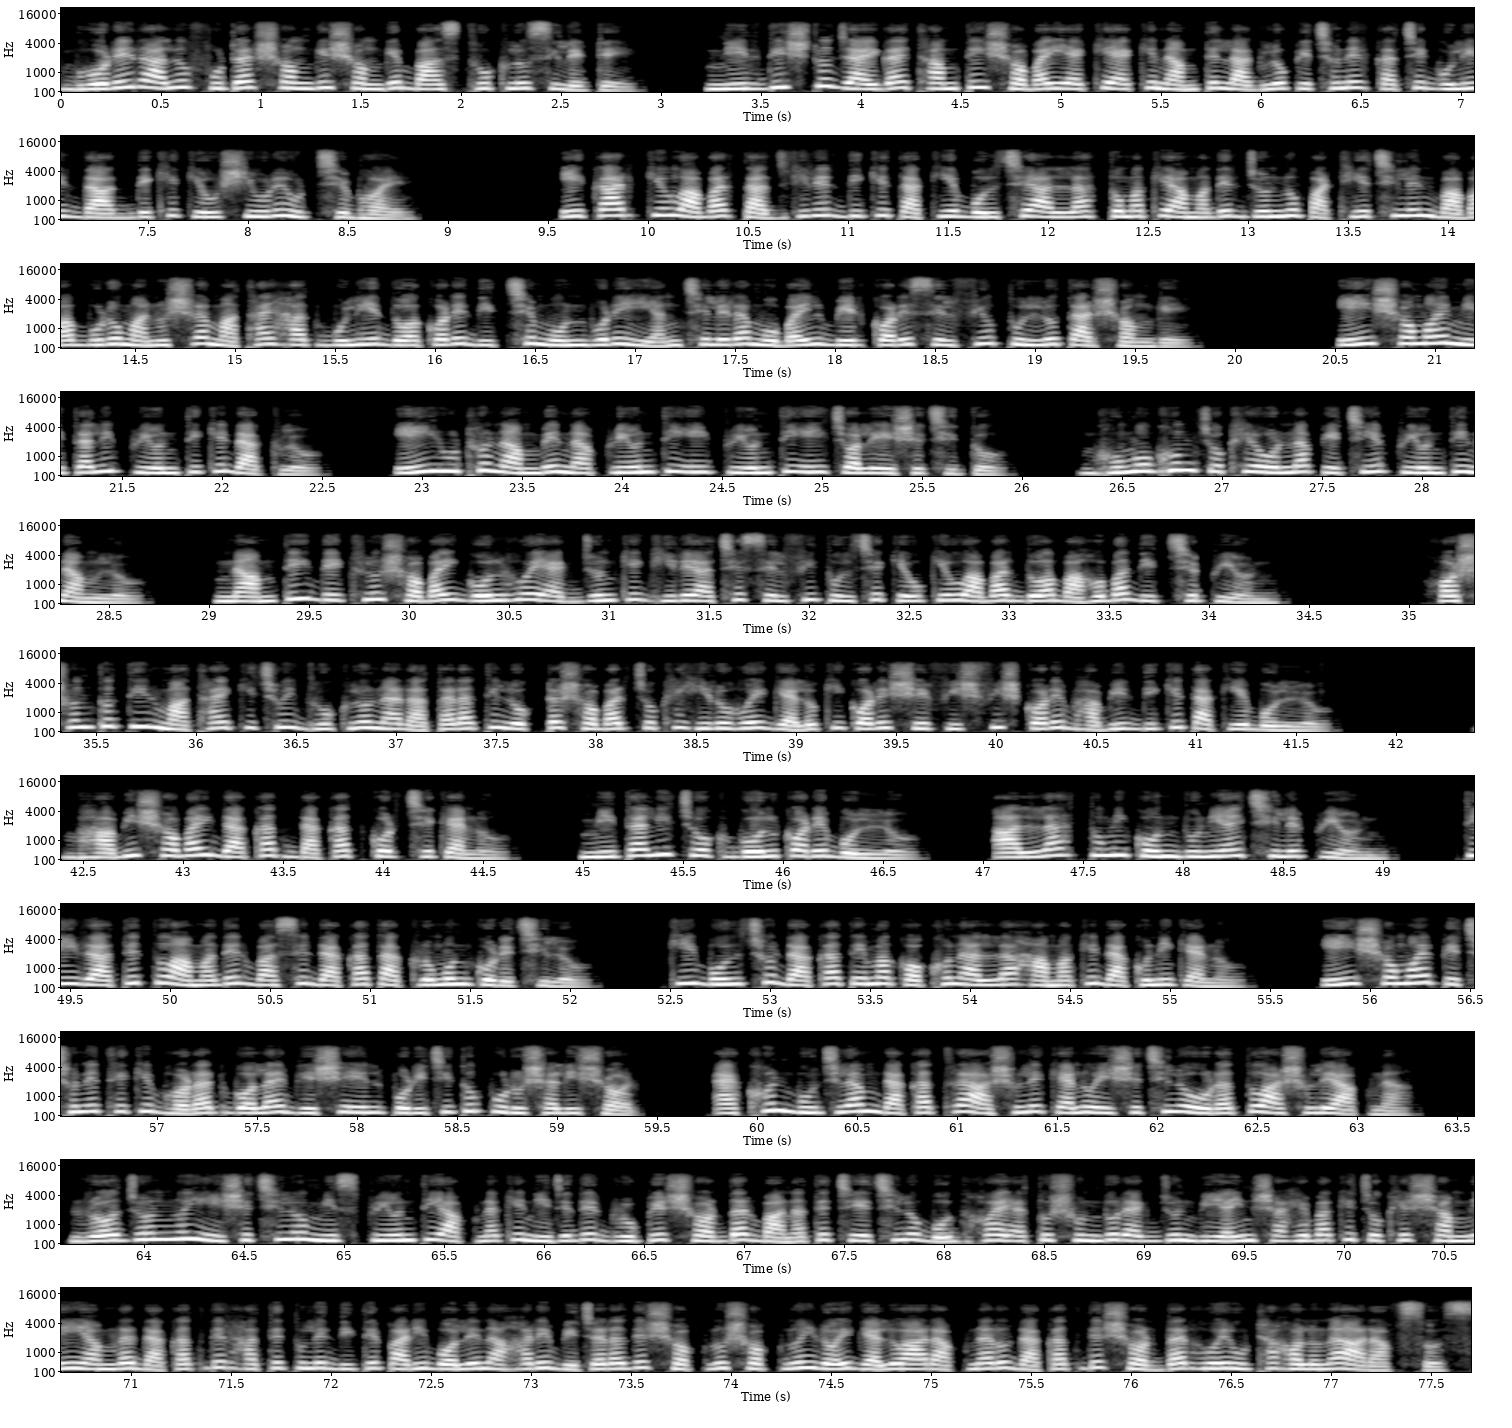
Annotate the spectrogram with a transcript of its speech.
ভোরের আলো ফুটার সঙ্গে সঙ্গে বাস ধুকল সিলেটে। নির্দিষ্ট জায়গায় থামতেই সবাই একে একে নামতে লাগল পেছনের কাছে গুলির দাগ দেখে কেউ শিউরে উঠছে ভয়ে। এ কার কেউ আবার তাজভিরের দিকে তাকিয়ে বলছে, আল্লাহ তোমাকে আমাদের জন্য পাঠিয়েছিলেন, বাবা বুড়ো মানুষরা মাথায় হাত বুলিয়ে দোয়া করে দিচ্ছে, মন ভরে ইয়াং ছেলেরা মোবাইল বের করে, সেলফিও তুলল তার সঙ্গে। এই সময় মিতালি প্রিয়ন্তীকে ডাকল। এই উঠো, নামবে না প্রিয়ন্তী, এই প্রিয়ন্তী এই চলে এসেছি তো। ঘুমোঘুম চোখে ওড়না পেঁচিয়ে প্রিয়ন্তী নামল। নামতেই দেখল সবাই গোল হয়ে একজনকে ঘিরে আছে সেলফি তুলছে কেউ কেউ আবার দোয়া বাহবা দিচ্ছে প্রিয়ন হসন্ততীর মাথায় কিছুই ঢুকল না, রাতারাতি লোকটা সবার চোখে হিরো হয়ে গেল, কি করে সে ফিসফিস করে ভাবির দিকে তাকিয়ে বলল। ভাবি সবাই ডাকাত ডাকাত করছে কেন? মিতালি চোখ গোল করে বলল, আল্লাহ, তুমি কোন দুনিয়ায় ছিলে প্রিয়ন তি রাতে তো আমাদের বাসে ডাকাত আক্রমণ করেছিল। কি বলছো ডাকাত এমা, কখন আল্লাহ আমাকে ডাকুনি কেন? এই সময় পেছনে থেকে ভরাট গলায় ভেসে এল পরিচিত পুরুষালী স্বর। এখন বুঝলাম ডাকাতরা আসলে কেন এসেছিল, ওরা তো আসলে আপনা। র জন্যই এসেছিল মিস প্রিয়ন্তী, আপনাকে নিজেদের গ্রুপের সর্দার বানাতে চেয়েছিল বোধহয় এত সুন্দর একজন বিআইন সাহেবাকে চোখের সামনেই আমরা ডাকাতদের হাতে তুলে দিতে পারি বলেন, আহারে বেচারাদের স্বপ্ন স্বপ্নই রয়ে গেল, আর আপনারও ডাকাতদের সর্দার হয়ে উঠা হল না, আর আফসোস।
